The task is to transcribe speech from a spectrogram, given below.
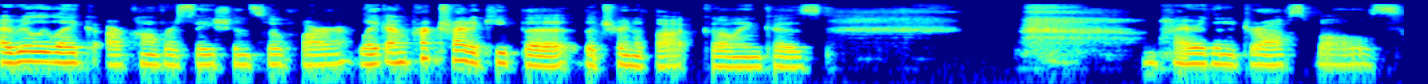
I really like our conversation so far. Like I'm pr- trying to keep the the train of thought going because I'm higher than a giraffe's balls.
